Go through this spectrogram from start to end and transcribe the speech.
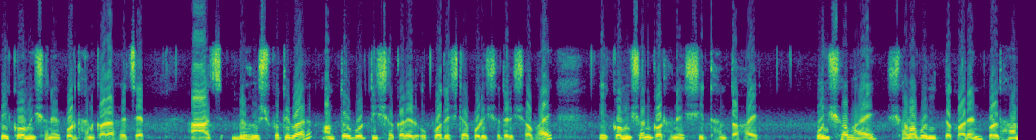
পে কমিশনের প্রধান করা হয়েছে। আজ বৃহস্পতিবার অন্তর্বর্তী সরকারের উপদেষ্টা পরিষদের সভায় এ কমিশন গঠনের সিদ্ধান্ত হয়। ওই সভায় সভাপতিত্ব করেন প্রধান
